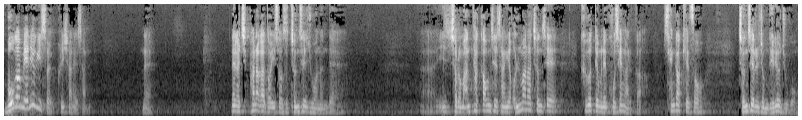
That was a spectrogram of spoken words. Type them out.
뭐가 매력이 있어요, 크리스천의 삶. 네. 내가 집 하나가 더 있어서 전세 주었는데, 아, 이처럼 안타까운 세상에 얼마나 전세 그것 때문에 고생할까 생각해서 전세를 좀 내려주고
